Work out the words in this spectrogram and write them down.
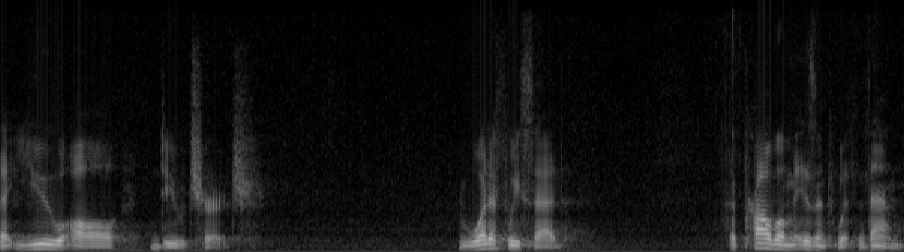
that you all do church? What if we said, the problem isn't with them?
